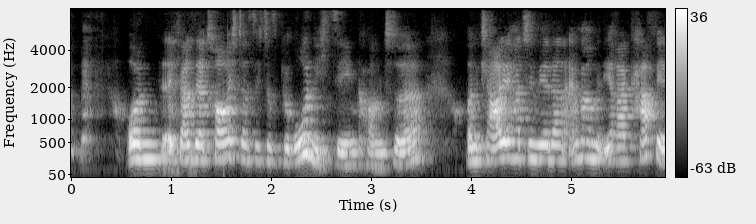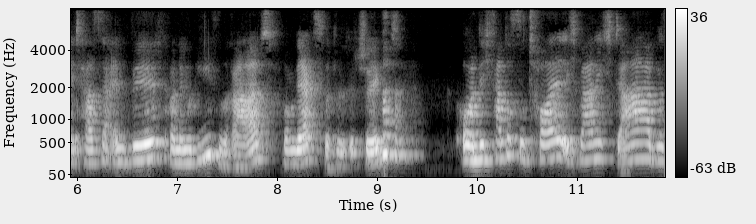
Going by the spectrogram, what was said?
Und ich war sehr traurig, dass ich das Büro nicht sehen konnte. Und Claudia hatte mir dann einfach mit ihrer Kaffeetasse ein Bild von dem Riesenrad vom Werksviertel geschickt. Und ich fand das so toll. Ich war nicht da, aber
